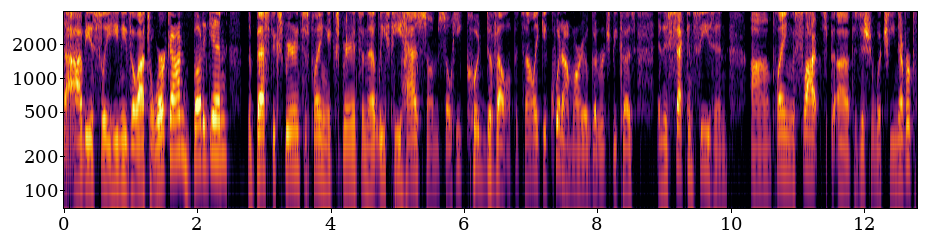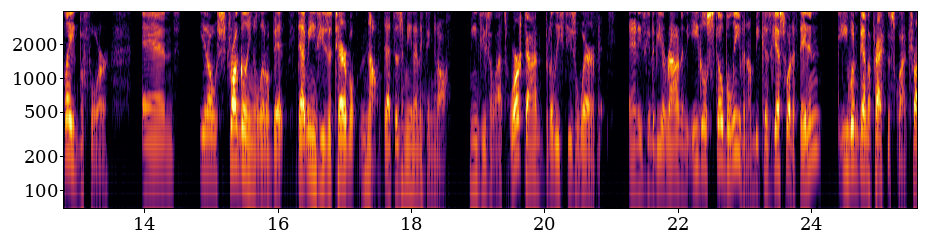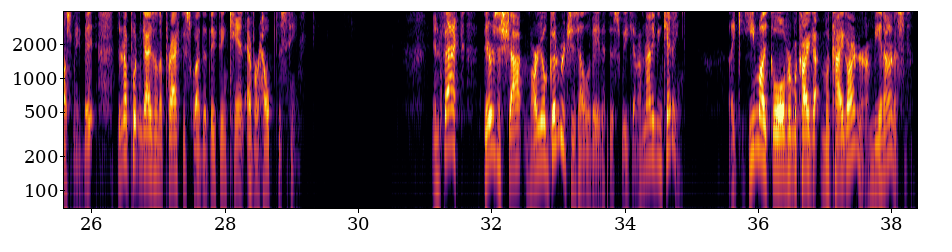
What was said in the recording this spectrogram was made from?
obviously he needs a lot to work on, but again, the best experience is playing experience, and at least he has some, so he could develop. It's not like you quit on Mario Goodrich because in his second season, um, playing the slot uh, position, which he never played before, and you know struggling a little bit, that means he's a terrible. No, that doesn't mean anything at all. It means he's a lot to work on, but at least he's aware of it, and he's going to be around. And the Eagles still believe in him because guess what? If they didn't, he wouldn't be on the practice squad. Trust me, they they're not putting guys on the practice squad that they think can't ever help this team. In fact, there's a shot Mario Goodrich is elevated this weekend. I'm not even kidding. Like he might go over Mekhi Garner. I'm being honest.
